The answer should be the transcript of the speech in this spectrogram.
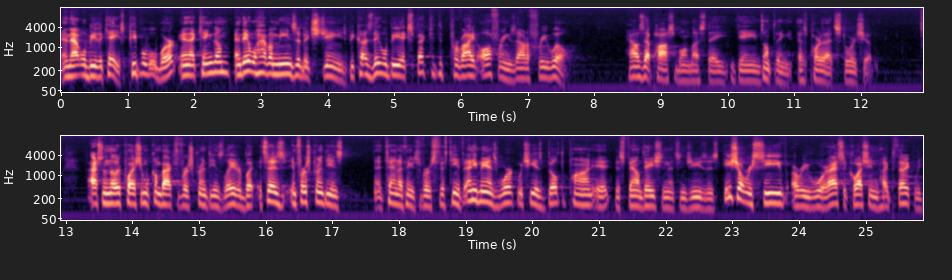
And that will be the case. People will work in that kingdom and they will have a means of exchange because they will be expected to provide offerings out of free will. How is that possible unless they gain something as part of that stewardship? Ask another question. We'll come back to 1 Corinthians later, but it says in 1 Corinthians uh, 10, I think it's verse 15. If any man's work which he has built upon it, this foundation that's in Jesus, he shall receive a reward. I ask the question hypothetically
